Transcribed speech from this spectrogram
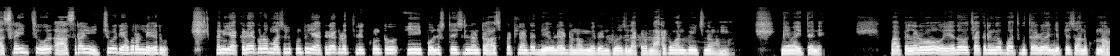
ఆశ్రయించి ఆశ్రయం ఇచ్చేవారు ఎవరు లేరు. కానీ ఎక్కడెక్కడో మసులుకుంటూ ఎక్కడెక్కడో తిరుగుకుంటూ ఈ పోలీస్ స్టేషన్ అంటే హాస్పిటల్ అంటే దేవులాడడం మీరు రెండు రోజులు అక్కడ నరకం అనుభవించినాం అమ్మ. మేమైతేనే. మా పిల్లడు ఏదో చక్రంగా బతుకుతాడు అని చెప్పేసి అనుకున్నాం.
